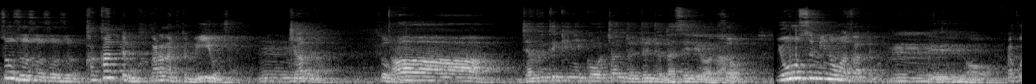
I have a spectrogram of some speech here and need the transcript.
そうそうそうそうそう。かかってもかからなくてもいい技。うん。ジャブだ。そう。ああジャブ的にこうちょんちょんちょんちょん出せるような。そう。様子見の技ってこと。うえん。えああこれ。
